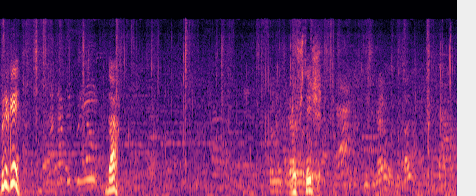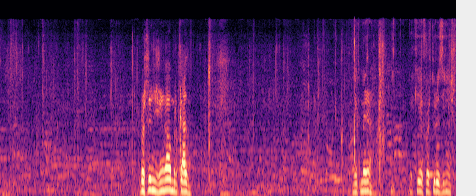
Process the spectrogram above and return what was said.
Por aqui. Dá. Os festejos. Próximo regional mercado. Vem comer aqui as farturazinhas.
